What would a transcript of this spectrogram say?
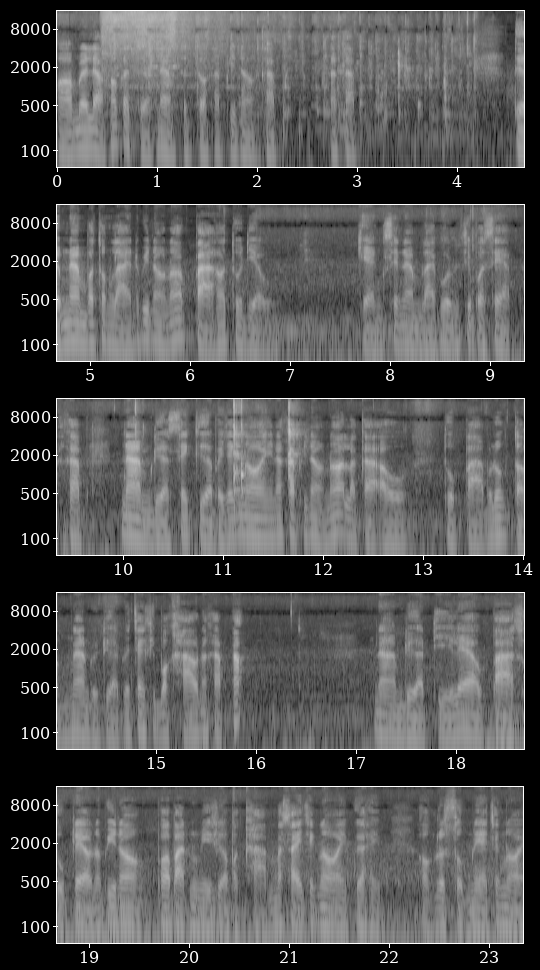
หอมเลยแล้วเขาก็เสิร์ฟน้ำเป็นตัวครับพี่น้องครับนะครับ เติมน้ำบ่ต้องหลายนะพี่น้องเนาะป่าเขาตัวเดียว แกงเส้นน้ำลายพูดมันสิบแสบนะครับน้ำเดือดใส่เกลือไปจักน้อยนะครับ พี่น้องเนาะแล้วก็เอาตัวปลามาลงต่อมน้ำเดือดๆเป็นจังสิบขาวนะครับเนาะน้ำเดือดดีแล้วปลาสุกแล้วนะพี่น้องพอบาดมันมีเสือปักขามมาใส่จักน้อย เพื่อให้ออกรสสมแน่จักน้อย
